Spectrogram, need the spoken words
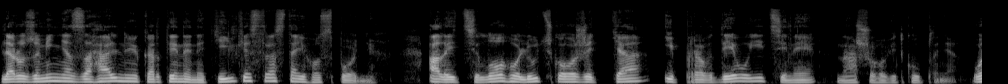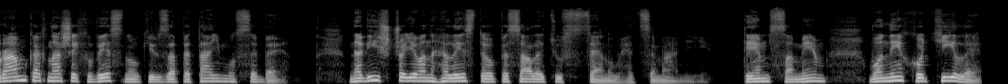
для розуміння загальної картини не тільки страстей Господніх, але й цілого людського життя і правдивої ціни нашого відкуплення. У рамках наших висновків запитаємо себе, навіщо євангелисти описали цю сцену в Гецеманії? Тим самим вони хотіли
